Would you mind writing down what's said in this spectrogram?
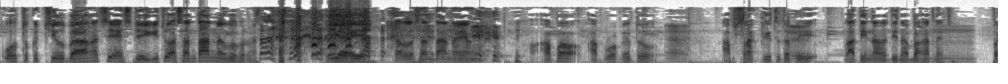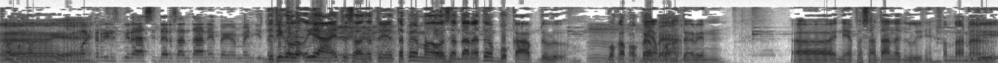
waktu kecil banget sih SD gitu Asantana gue pernah. iya iya kalau Santana yang apa artworknya tuh Eh. abstrak gitu tapi Latina Latina banget lah itu. Pertama Oh, kali. iya. Emang terinspirasi dari Santana pengen main gitar. Jadi kalau iya itu salah satunya. Tapi emang kalau Santana itu bokap dulu. Hmm. Bokap, Bokap banyak ya. banget dengerin eh ini apa Santana dulunya. Santana. Jadi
